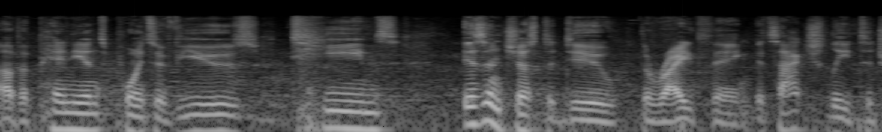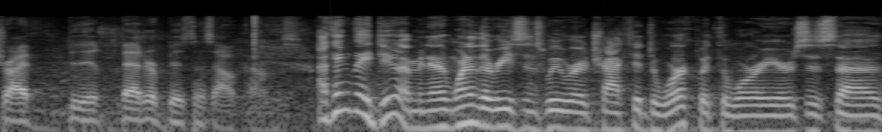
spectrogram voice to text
of opinions, points of views, teams isn't just to do the right thing. It's actually to drive better business outcomes. I think they do. I mean, uh, one of the reasons we were attracted to work with the Warriors is, uh,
